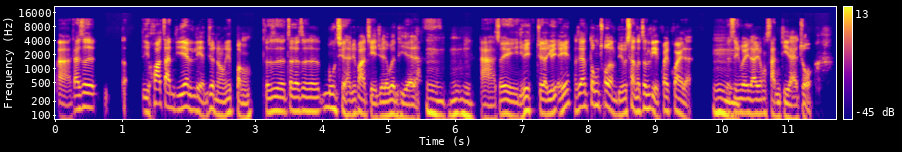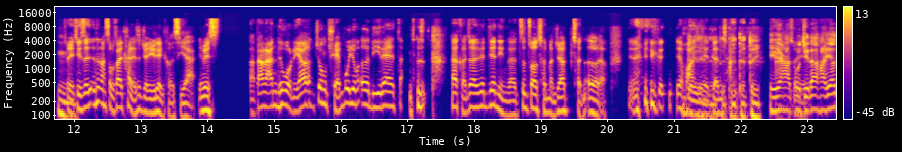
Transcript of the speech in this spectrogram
啊，但是你画三 D 的脸就很容易崩，就是这个是目前还没办法解决的问题来的。嗯嗯嗯。啊，所以你会觉得有诶，好像动作很流畅的这脸怪怪的。嗯，就是因为要用三 D 来做，所以其实那时候我在看也是觉得有点可惜啊，因为啊，当然如果你要用全部用二 D 呢，那可这个电影的制作成本就要乘二了，因为要花时间更长。对对对，因为他我觉得还要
